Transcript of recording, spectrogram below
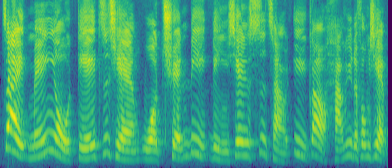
在没有跌之前，我全力领先市场，预告航运的风险。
